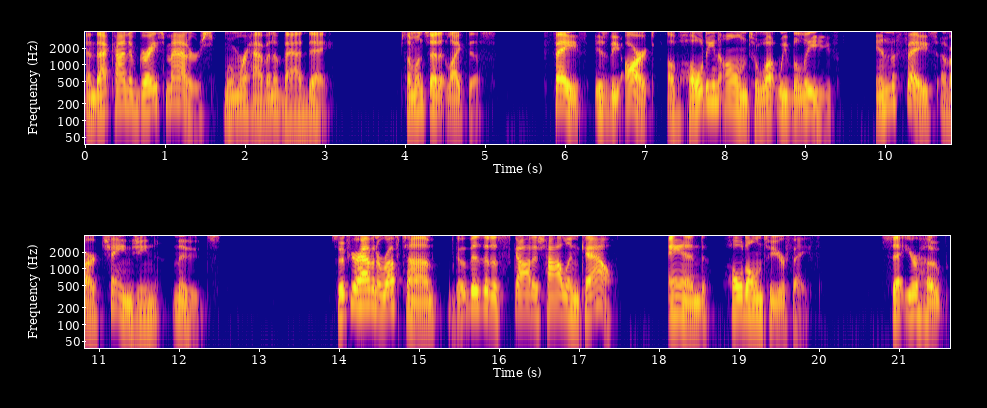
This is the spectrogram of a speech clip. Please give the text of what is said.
And that kind of grace matters when we're having a bad day. Someone said it like this Faith is the art of holding on to what we believe in the face of our changing moods. So if you're having a rough time, go visit a Scottish Highland cow and hold on to your faith. Set your hope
